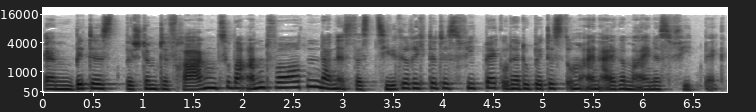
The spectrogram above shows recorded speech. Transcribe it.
ähm, bittest, bestimmte Fragen zu beantworten, dann ist das zielgerichtetes Feedback oder du bittest um ein allgemeines Feedback.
